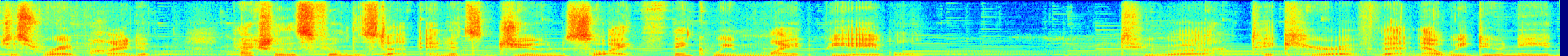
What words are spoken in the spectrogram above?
just right behind it. Actually, this field is done, and it's June, so I think we might be able to uh, take care of that. Now, we do need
